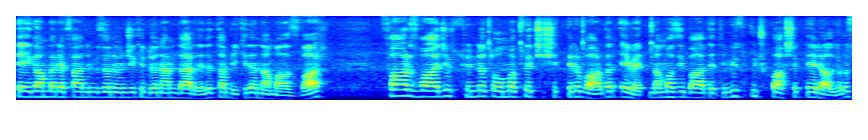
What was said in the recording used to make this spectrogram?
Peygamber Efendimiz'den önceki dönemlerde de tabii ki de namaz var. Farz, vacip, sünnet olmak üzere çeşitleri vardır. Evet namaz ibadetimiz üç başlıkta ele alıyoruz.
